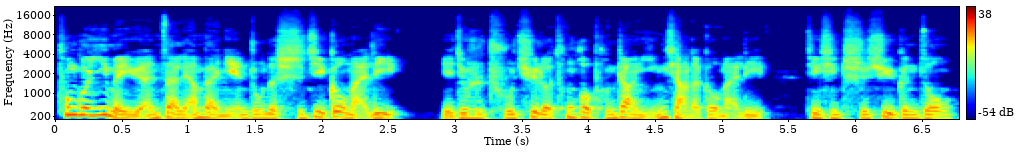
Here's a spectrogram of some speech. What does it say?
通过一美元在两百年中的实际购买力，也就是除去了通货膨胀影响的购买力，进行持续跟踪，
